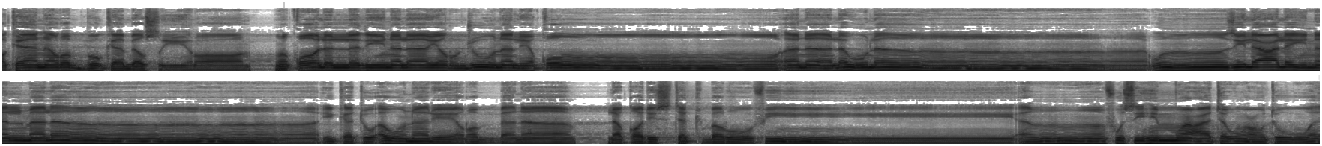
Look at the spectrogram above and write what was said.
وكان ربك بصيرا. وقال الذين لا يرجون لقاءنا لولا أنزل علينا الملائكة أو نري ربنا. لقد استكبروا في أنفسهم وعتوا عتوا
